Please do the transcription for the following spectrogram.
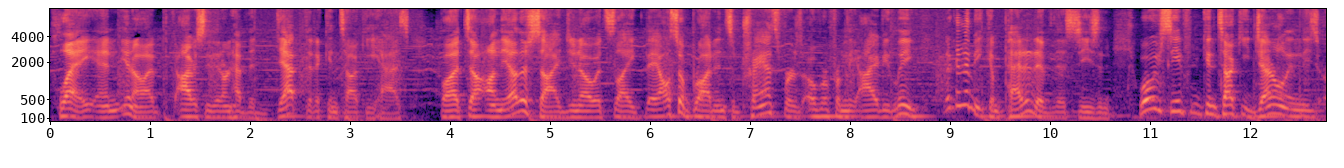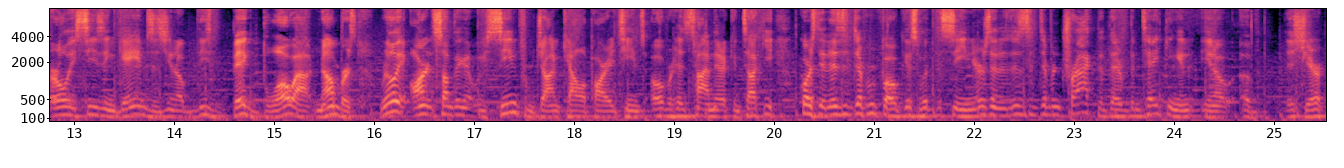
play. And, you know, obviously they don't have the depth that a Kentucky has. But uh, on the other side, you know, it's like they also brought in some transfers over from the Ivy League. They're going to be competitive this season. What we've seen from Kentucky generally in these early season games is, you know, these big blowout numbers really aren't something that we've seen from John Calipari teams over his time there at Kentucky. Of course, it is a different focus with the seniors, and it is a different track that they've been taking in, you know, of this year.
